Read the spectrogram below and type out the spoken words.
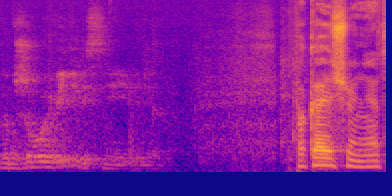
Вы вживую виделись с ней? Пока еще нет.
